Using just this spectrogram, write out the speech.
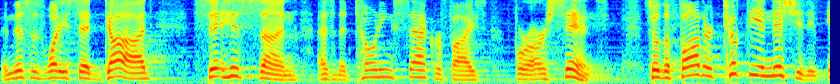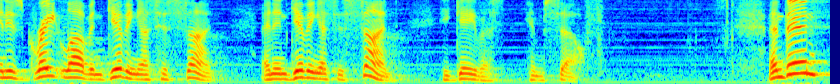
And this is what he said God sent his Son as an atoning sacrifice for our sins. So the Father took the initiative in his great love in giving us his Son. And in giving us his Son, he gave us himself. And then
